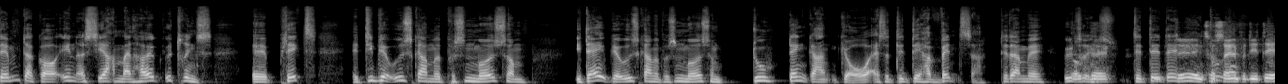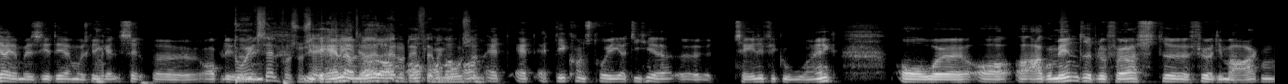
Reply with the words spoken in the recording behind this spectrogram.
dem, der går ind og siger, man har jo ikke ytringspligt, øh, de bliver udskammet på sådan en måde, som i dag bliver udskammet på sådan en måde, som du dengang gjorde? Altså, det, det har vendt sig, det der med ytrings... Okay. Det, det, det, det er interessant, du, fordi det her, jeg vil sige, det har måske ikke selv øh, oplevet. Du er ikke men, selv på sociale medier, det handler noget om, det, om, om, om at, at, at dekonstruere de her øh, talefigurer, ikke? Og, øh, og, og argumentet blev først øh, ført i marken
